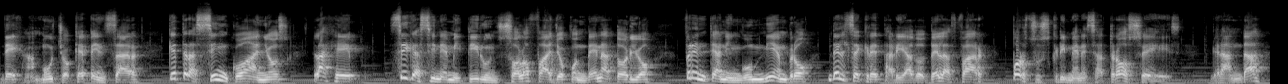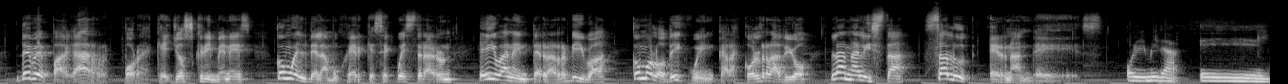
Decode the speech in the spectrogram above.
Deja mucho que pensar que tras cinco años la JEP siga sin emitir un solo fallo condenatorio frente a ningún miembro del secretariado de las FARC por sus crímenes atroces. Granda debe pagar por aquellos crímenes como el de la mujer que secuestraron e iban a enterrar viva, como lo dijo en Caracol Radio la analista Salud Hernández. Oye, mira, eh,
